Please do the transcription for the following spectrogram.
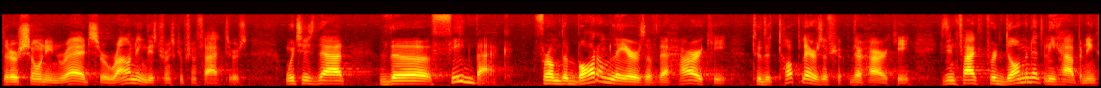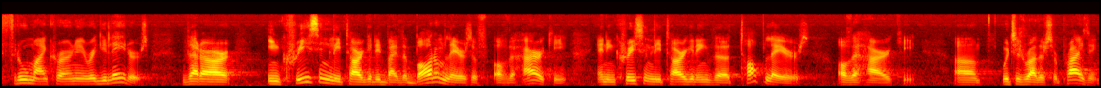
that are shown in red surrounding these transcription factors, which is that the feedback from the bottom layers of the hierarchy to the top layers of the hierarchy is in fact predominantly happening through microRNA regulators that are increasingly targeted by the bottom layers of, of the hierarchy and increasingly targeting the top layers of the hierarchy, um, which is rather surprising.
